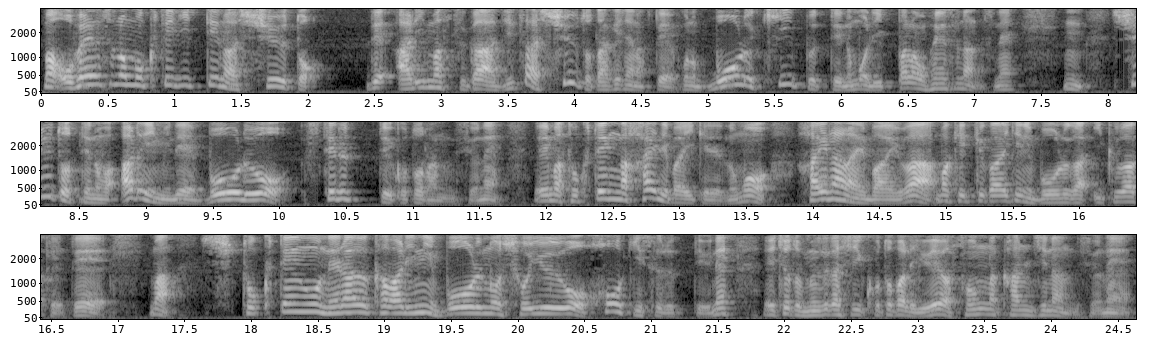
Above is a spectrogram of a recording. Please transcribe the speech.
まあ、オフェンスの目的っていうのはシュートでありますが、実はシュートだけじゃなくて、このボールキープっていうのも立派なオフェンスなんですね。うん。シュートっていうのはある意味でボールを捨てるっていうことなんですよね。えー、まあ、得点が入ればいいけれども、入らない場合は、まあ、結局相手にボールが行くわけで、まあ、得点を狙う代わりにボールの所有を放棄するっていうね、えー、ちょっと難しい言葉で言えばそんな感じなんですよね。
